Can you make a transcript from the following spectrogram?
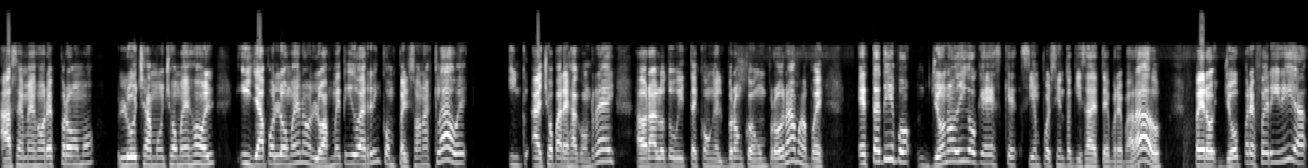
hace mejores promos, lucha mucho mejor y ya por lo menos lo has metido al ring con personas clave. Ha hecho pareja con Rey, ahora lo tuviste con el Bronco en un programa, pues este tipo, yo no digo que es que 100% quizás esté preparado, pero yo preferiría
